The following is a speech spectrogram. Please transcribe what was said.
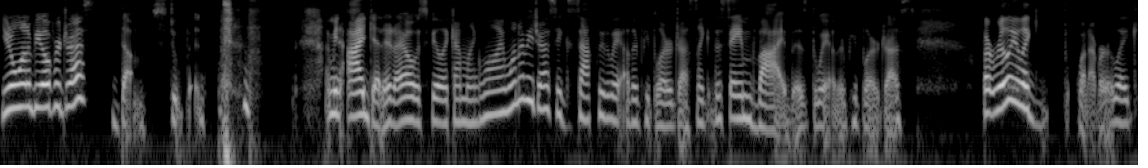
You don't want to be overdressed? Dumb. Stupid. I mean, I get it. I always feel like I'm like, well, I want to be dressed exactly the way other people are dressed, like the same vibe as the way other people are dressed. But really, like, whatever. Like,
